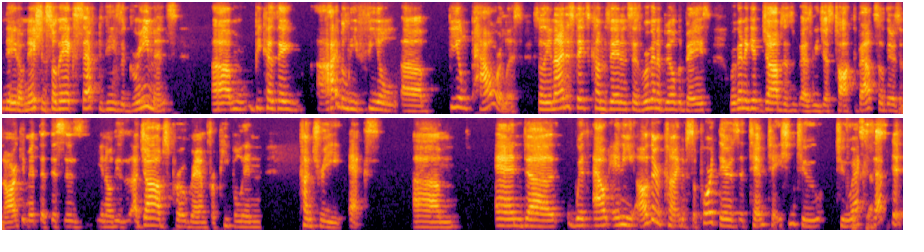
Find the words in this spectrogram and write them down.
NATO nations. So they accept these agreements um, because they, I believe, feel uh, feel powerless. So the United States comes in and says, we're going to build a base. We're going to get jobs, as, as we just talked about. So there's an argument that this is, you know, a jobs program for people in country X. Um, and uh, without any other kind of support, there's a temptation to to yes, accept yes. it,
